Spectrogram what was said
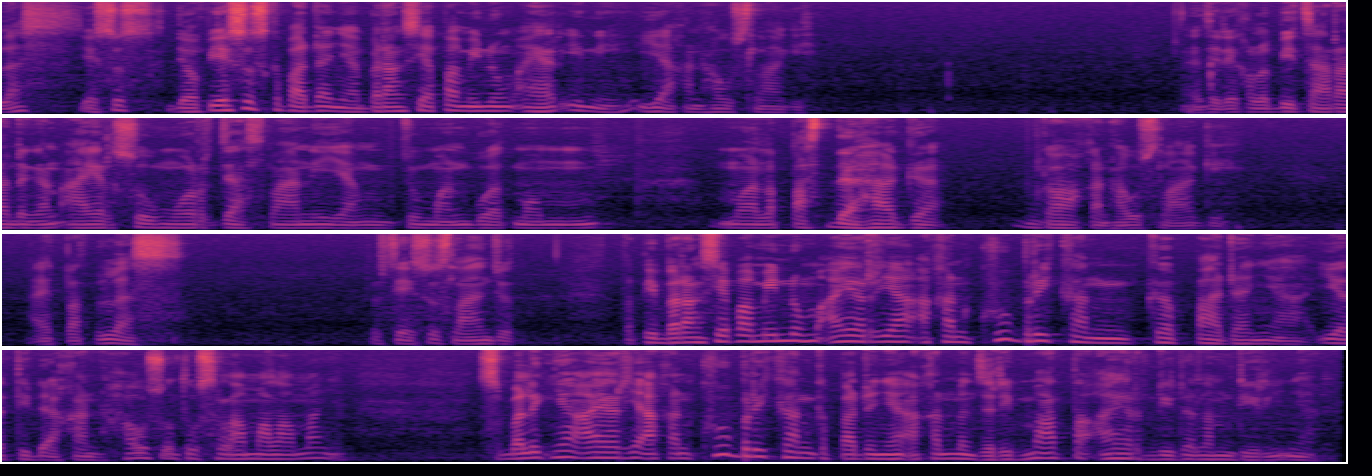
13, Yesus jawab Yesus kepadanya, barang siapa minum air ini, ia akan haus lagi. Nah, jadi kalau bicara dengan air sumur jasmani yang cuma buat mem, melepas dahaga, engkau akan haus lagi. Ayat 14. Terus Yesus lanjut. Tapi barang siapa minum air yang akan kuberikan kepadanya, ia tidak akan haus untuk selama-lamanya. Sebaliknya air yang akan kuberikan kepadanya akan menjadi mata air di dalam dirinya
